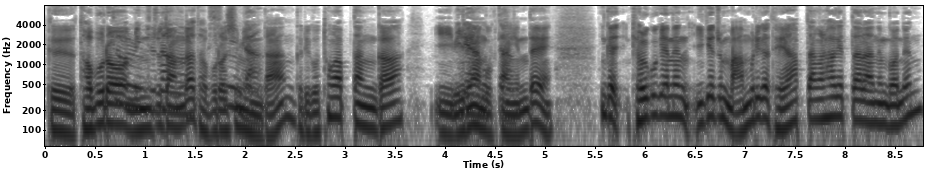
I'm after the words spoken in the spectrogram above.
그 더불어민주당과 더불어민주당, 더불어시민당 그리고 통합당과 이 미래한국당. 미래한국당인데 그러니까 결국에는 이게 좀 마무리가 돼야 합당을 하겠다라는 거는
